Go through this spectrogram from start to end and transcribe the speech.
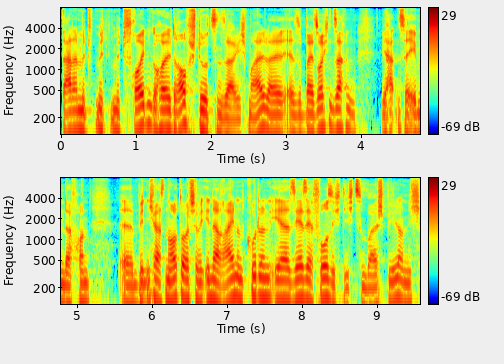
da dann mit, mit, mit Freudengeheul draufstürzen, sage ich mal. Weil also bei solchen Sachen, wir hatten es ja eben davon, äh, bin ich als Norddeutscher mit Innereien und Kuddeln eher sehr, sehr vorsichtig zum Beispiel. Und ich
